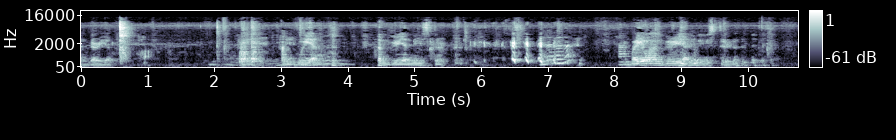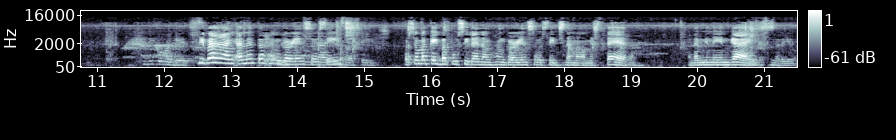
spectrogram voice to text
Hungarian. Hungarian. Hungarian minister. Iba yung Hungarian minister na. Di ba, hang, ano to, Hungarian sausage? O, so magkaiba po sila ng Hungarian sausage ng mga mister. Alam niyo na yun, guys. Hungarian.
